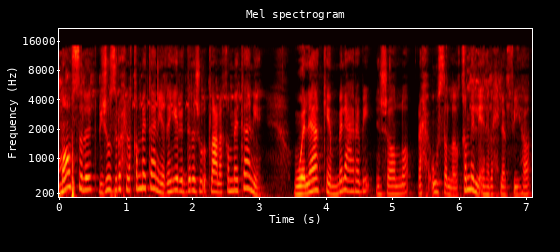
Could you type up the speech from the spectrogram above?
ما وصلت بجوز أروح لقمة تانية غير الدرجه واطلع لقمة تانية. ولكن بالعربي إن شاء الله رح أوصل للقمة اللي أنا بحلم فيها.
